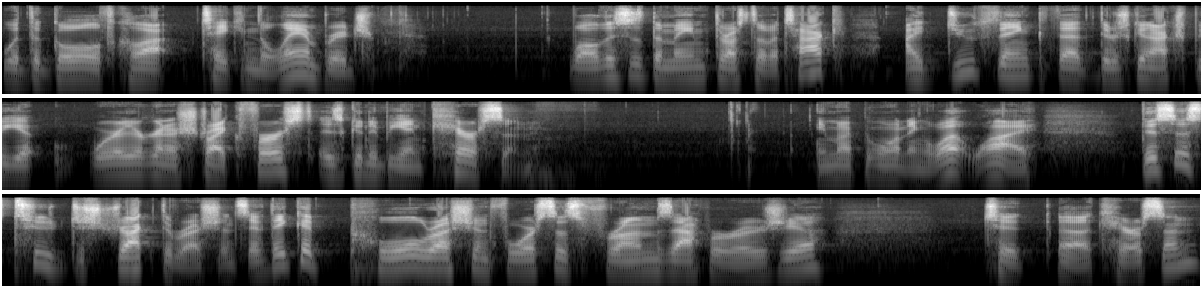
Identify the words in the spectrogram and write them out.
with the goal of taking the land bridge. While this is the main thrust of attack, I do think that there's going to actually be a, where they're going to strike first is going to be in Kherson. You might be wondering, what? Why? This is to distract the Russians. If they could pull Russian forces from Zaporozhye to uh, Kherson,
